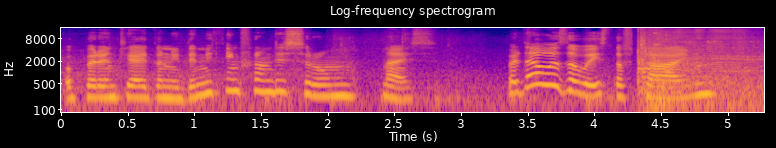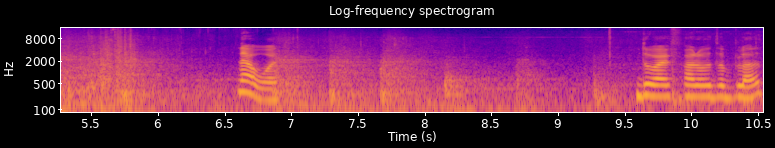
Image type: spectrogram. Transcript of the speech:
apparently I don't need anything from this room. Nice. But that was a waste of time. Now what? Do I follow the blood?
